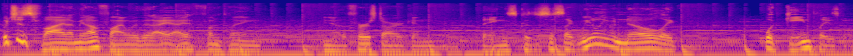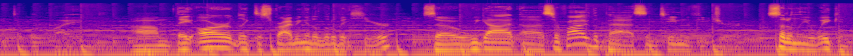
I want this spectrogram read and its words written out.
which is fine. I mean, I'm fine with it. I, I have fun playing, you know, the first Ark and things because it's just like we don't even know like what gameplay is going to look like. Um, they are like describing it a little bit here. So we got uh, survive the past and tame the future. Suddenly awakened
